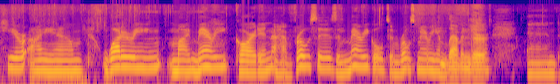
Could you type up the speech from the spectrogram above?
Here I am watering my Mary garden. I have roses and marigolds and rosemary and lavender and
